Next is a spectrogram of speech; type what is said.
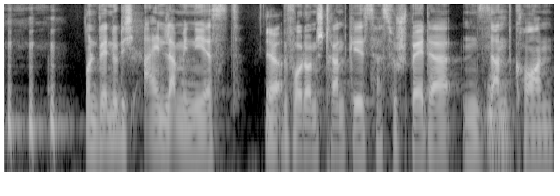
Und wenn du dich einlaminierst, Ja. bevor du an den Strand gehst, hast du später ein Sandkorn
